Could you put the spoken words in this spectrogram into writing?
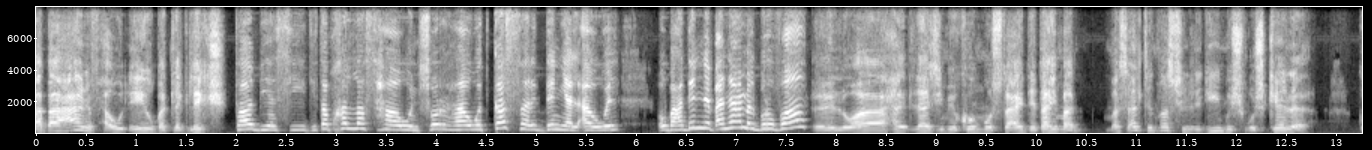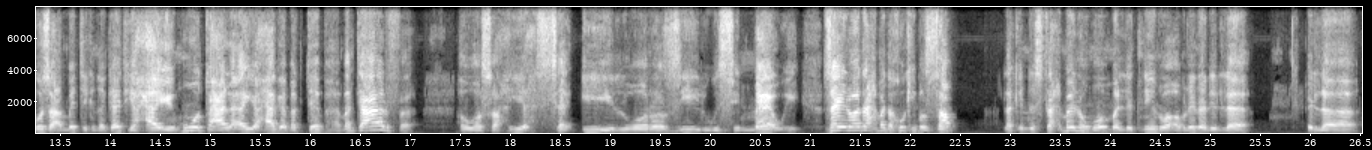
أبقى عارف هقول إيه وما تلجلكش طب يا سيدي طب خلصها وانشرها وتكسر الدنيا الأول وبعدين نبقى نعمل بروفات؟ الواحد لازم يكون مستعد دايما. مسألة النشر دي مش مشكلة. جوز عمتك نجاتي هيموت على أي حاجة بكتبها ما أنت عارفة هو صحيح سئيل ورزيل وسماوي زي الواد أحمد أخوكي بالظبط لكن نستحملهم هما الاتنين وأمرنا لله إلا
